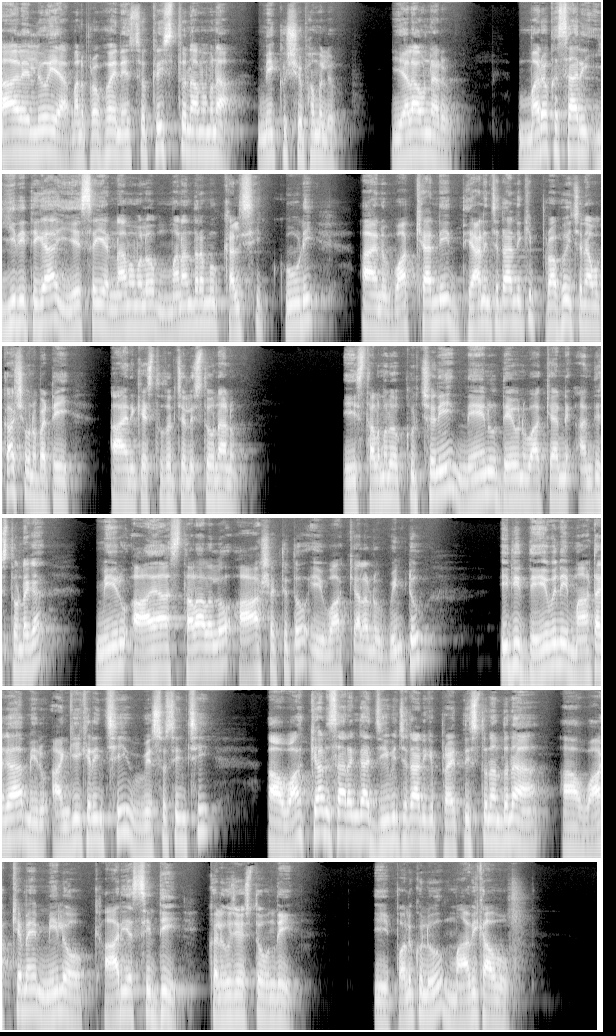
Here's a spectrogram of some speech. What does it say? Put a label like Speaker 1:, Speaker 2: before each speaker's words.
Speaker 1: Hallelujah. మన ప్రభు అయిన యేసుక్రీస్తు నామమున మీకు శుభములు. ఎలా ఉన్నారు? మరొకసారి ఈ రీతిగా ఏసయ్య నామములో మనందరము కలిసి కూడి ఆయన వాక్యాన్ని ధ్యానించడానికి ప్రభు ఇచ్చిన అవకాశమును బట్టి ఆయనకే స్థుతులు చెల్లిస్తున్నాను. ఈ స్థలములో కూర్చొని నేను దేవుని వాక్యాన్ని అందిస్తుండగా మీరు ఆయా స్థలాలలో ఆసక్తితో ఈ వాక్యాలను వింటూ ఇది దేవుని మాటగా మీరు అంగీకరించి విశ్వసించి ఆ వాక్యానుసారంగా జీవించడానికి ప్రయత్నిస్తున్నందున ఆ వాక్యమే మీలో కార్యసిద్ధి కలుగుజేస్తూ ఉంది. ఈ పలుకులు మావి కావు.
